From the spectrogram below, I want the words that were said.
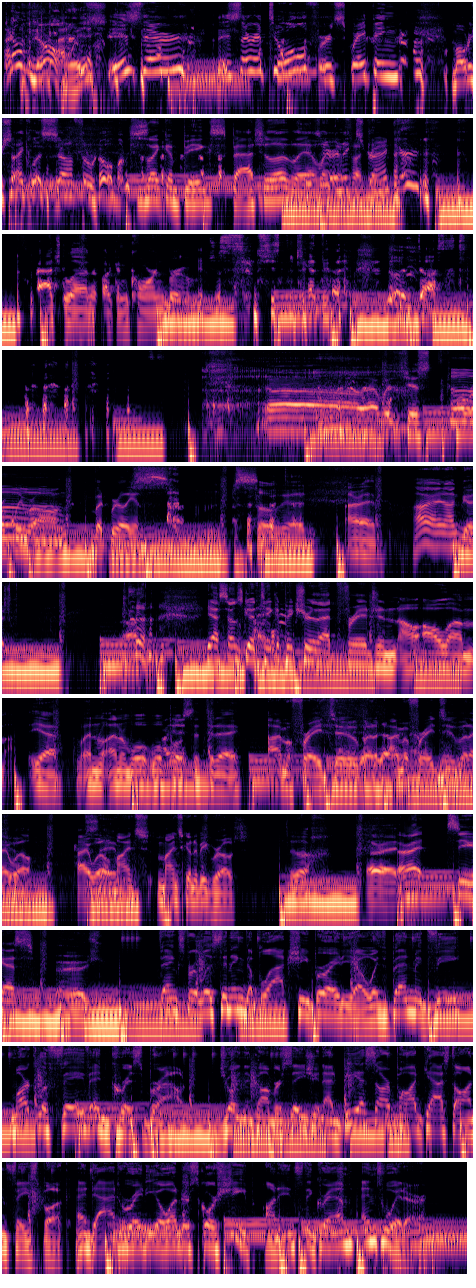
I don't know. Is is there is there a tool for scraping motorcyclists off the road? It's like a big spatula. They have Is like there an a fucking, extractor? Spatula and a fucking corn broom just just to get the, the dust. Oh, that was just horribly uh. wrong, but brilliant. Mm, so good. All right. All right, I'm good. Yeah, sounds good. Take a picture of that fridge, and I'll, I'll um, yeah, and, and we'll we'll post it today. I'm afraid to, but I'm afraid to, but I will. I will. Same. Mine's mine's going to be gross. Ugh. All right. All right. See you guys. Thanks for listening to Black Sheep Radio with Ben McVee, Mark LaFave, and Chris Brown. Join the conversation at BSR Podcast on Facebook and at radio underscore sheep on Instagram and Twitter.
